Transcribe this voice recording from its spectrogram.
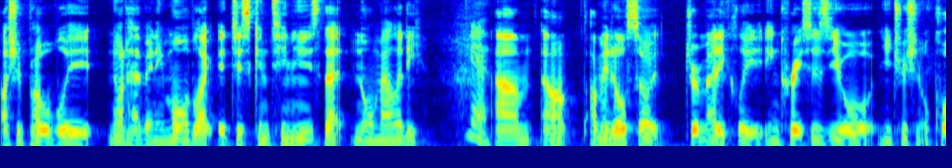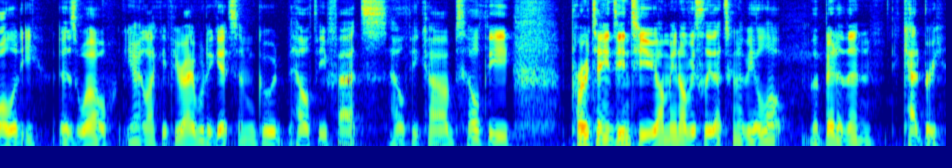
I should probably not have any more. Like it just continues that normality. Yeah, Um, uh, I mean, also it dramatically increases your nutritional quality as well. You know, like if you're able to get some good healthy fats, healthy carbs, healthy proteins into you. I mean, obviously that's going to be a lot better than Cadbury.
